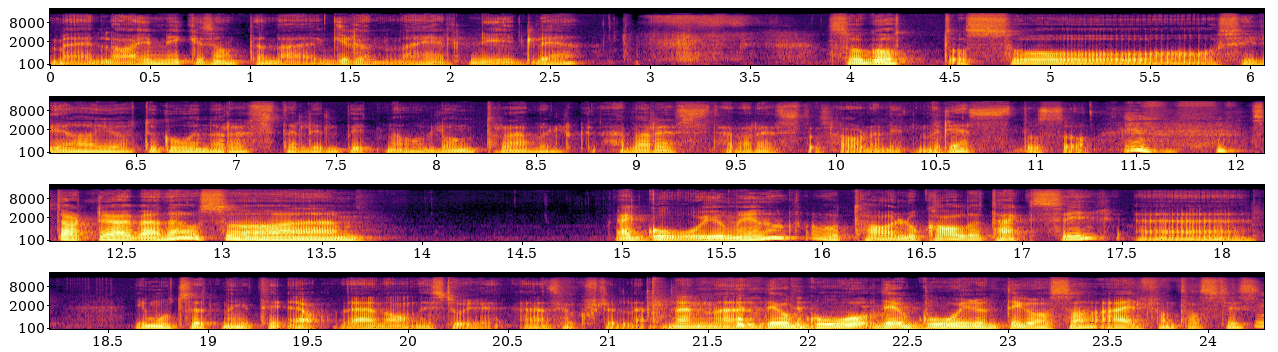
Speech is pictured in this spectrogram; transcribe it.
med lime. ikke sant? Den der grønne, helt nydelige. Så godt. Og så sier de ja, you have to go and rest a little bit now. Long travel. Have a rest, have a rest. Og så har du en liten rest, og så starter arbeidet. Og så eh, Jeg går jo mye, nå, og tar lokale taxier. Eh, i motsetning til Ja, det er en annen historie. Jeg skal ikke fortelle det. Men eh, det å, gå, det å gå rundt i Gaza er fantastisk.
